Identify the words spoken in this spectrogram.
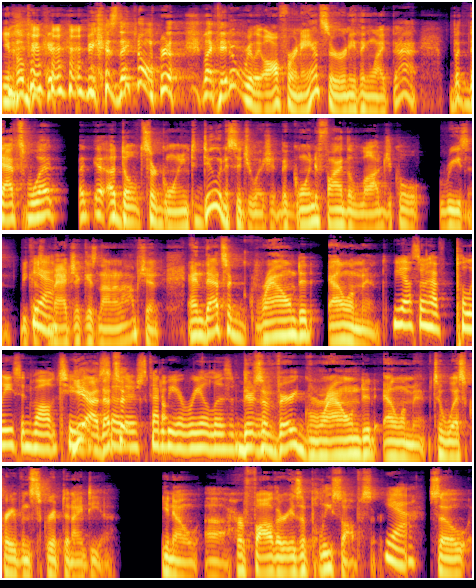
You know, because, because they don't really like they don't really offer an answer or anything like that. But that's what adults are going to do in a situation. They're going to find the logical reason because Yeah. magic is not an option, and that's a grounded element. We also have police involved too. Yeah, that's so a- there's got to be a realism. There's a very grounded element to Wes Craven's script and idea. You know, uh, her father is a police officer. yeah, So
